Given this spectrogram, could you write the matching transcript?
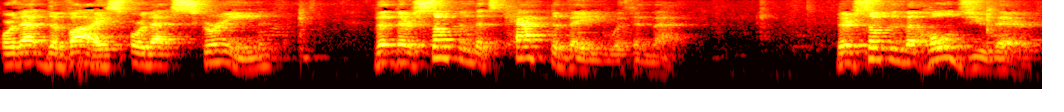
or that device or that screen, that there's something that's captivating within that. There's something that holds you there.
